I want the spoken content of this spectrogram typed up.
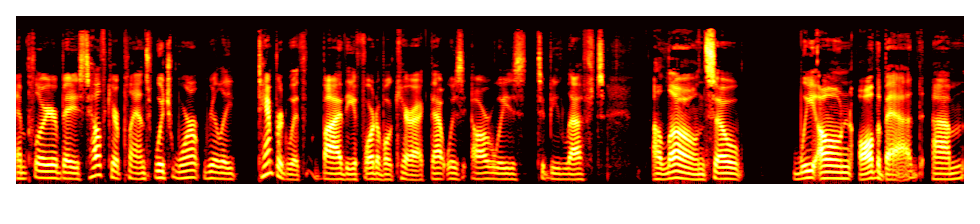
employer based healthcare plans, which weren't really tampered with by the Affordable Care Act. That was always to be left alone. So we own all the bad. Um,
